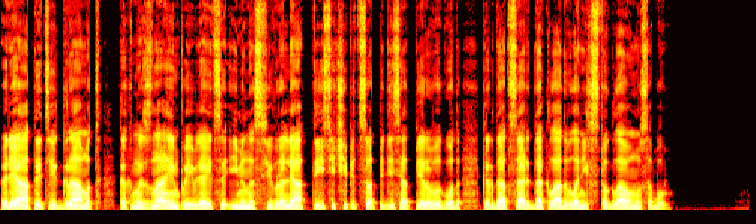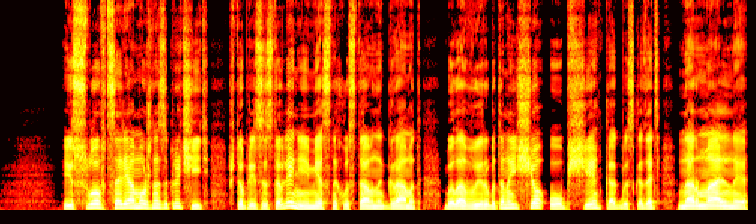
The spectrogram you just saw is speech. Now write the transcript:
Ряд этих грамот, как мы знаем, появляется именно с февраля 1551 года, когда царь докладывал о них стоглавому собору. Из слов царя можно заключить, что при составлении местных уставных грамот была выработана еще общая, как бы сказать, нормальная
